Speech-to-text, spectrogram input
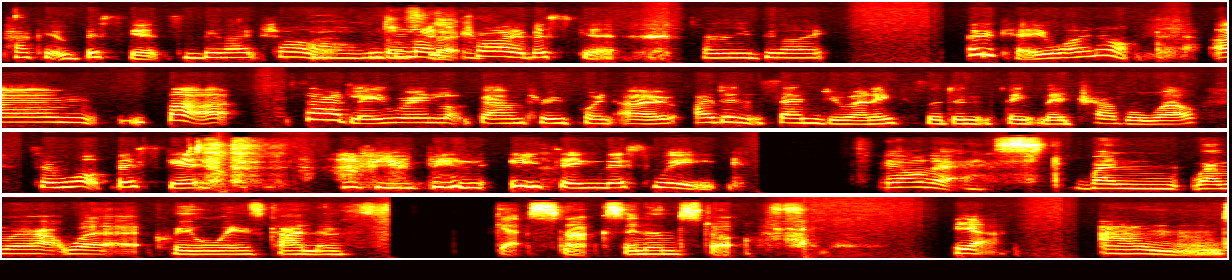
packet of biscuits and be like, Charlotte, Oh, would you like to try a biscuit? And then you'd be like, okay, why not? Um, but sadly, we're in lockdown 3.0. I didn't send you any because I didn't think they'd travel well. So, what biscuits have you been eating this week? to be honest, when when we're at work, we always kind of get snacks in and stuff. Yeah. And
